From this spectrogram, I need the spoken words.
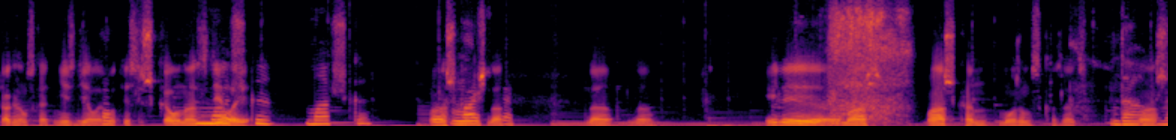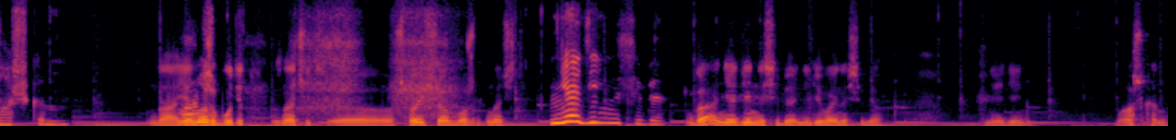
Как нам сказать не сделай? Вот если шка у нас сделай, Машка, Машка. Машка, да, Машка. да, да. Или Маш, Машкан, можем сказать. Да, Машка. Машка. Да, оно же будет значить, э, что еще может значить? Не одень на себя. Да, не одень на себя, не девай на себя. Не одень. Машкан.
